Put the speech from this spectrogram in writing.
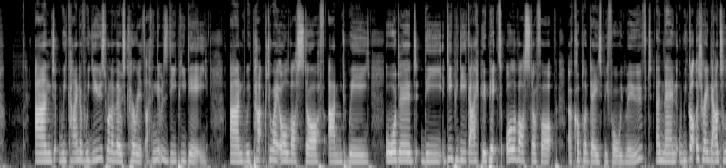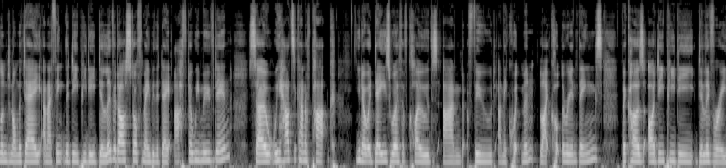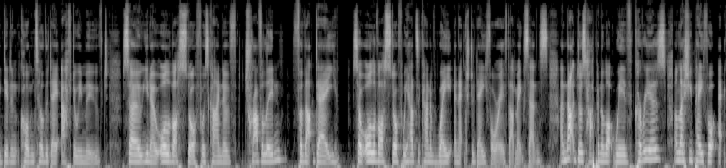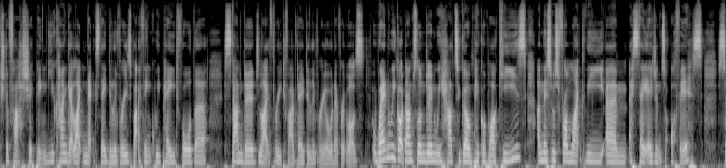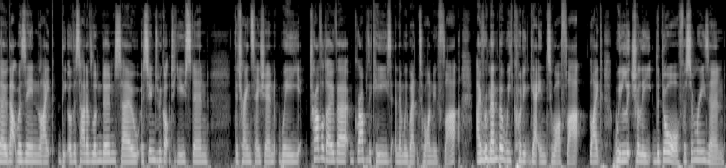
and we kind of we used one of those couriers. I think it was DPD, and we packed away all of our stuff and we ordered the DPD guy who picked all of our stuff up a couple of days before we moved. And then we got the train down to London on the day, and I think the DPD delivered our stuff maybe the day after we moved in. So we had to kind of pack you know, a day's worth of clothes and food and equipment, like cutlery and things, because our DPD delivery didn't come till the day after we moved. So, you know, all of our stuff was kind of traveling for that day so all of our stuff, we had to kind of wait an extra day for it, if that makes sense. And that does happen a lot with couriers, unless you pay for extra fast shipping. You can get like next day deliveries, but I think we paid for the standard like three to five day delivery or whatever it was. When we got down to London, we had to go and pick up our keys, and this was from like the um, estate agent's office. So that was in like the other side of London. So as soon as we got to Euston, the train station. We travelled over, grabbed the keys, and then we went to our new flat. I remember we couldn't get into our flat. Like, we literally, the door, for some reason,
